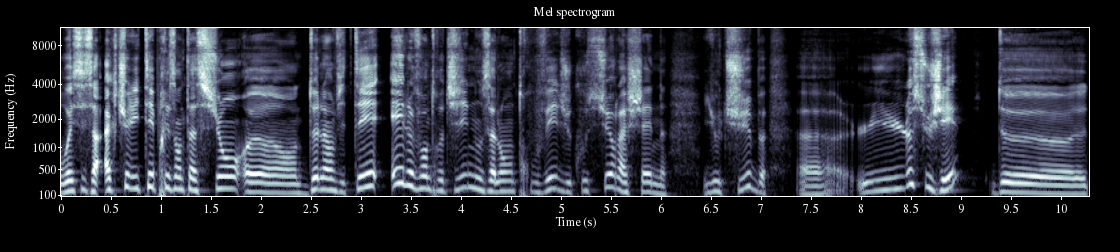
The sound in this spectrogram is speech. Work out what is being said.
Ouais, c'est ça. Actualité, présentation de l'invité. Et le vendredi, nous allons trouver du coup sur la chaîne YouTube le sujet de,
